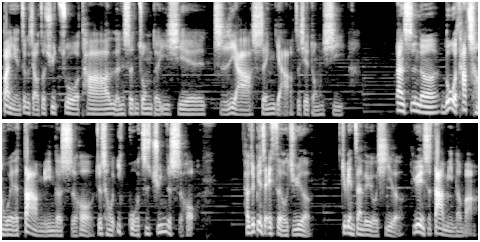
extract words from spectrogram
扮演这个角色去做他人生中的一些职涯生涯这些东西。但是呢，如果他成为了大名的时候，就成为一国之君的时候，他就变成 SLG 了，就变战略游戏了，因为你是大名了嘛。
